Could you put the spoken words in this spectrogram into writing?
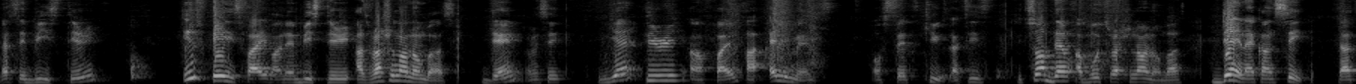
Let's say B is 3. If A is 5 and then B is 3 as rational numbers, then let me say where 3 and 5 are elements of set Q. That is, the two of them are both rational numbers. Then I can say that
